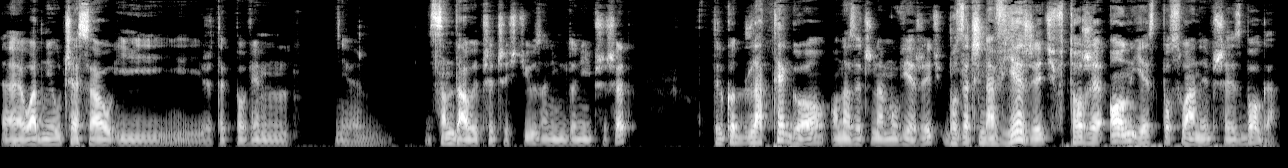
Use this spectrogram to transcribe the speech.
e, ładnie uczesał i, że tak powiem, nie wiem, sandały przeczyścił, zanim do niej przyszedł tylko dlatego ona zaczyna mu wierzyć, bo zaczyna wierzyć w to, że on jest posłany przez Boga.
